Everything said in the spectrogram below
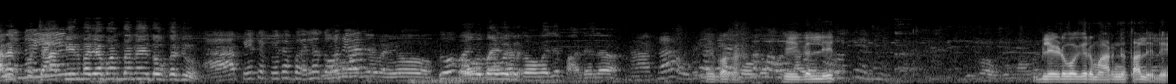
अरे चार तीन बजे बनता नहीं दो कचू. हा पेटे पेटे भरलं दोन. दो बजे हा का? हे बघा हे गल्लीत ब्लेड वगैरे मारण्यात आलेले.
